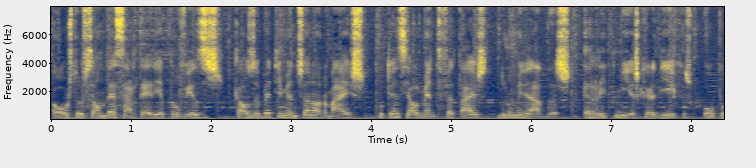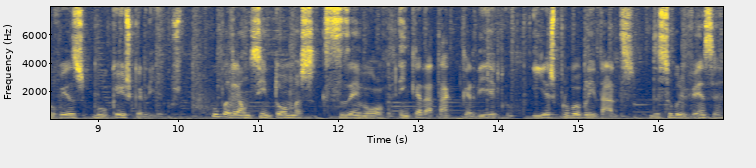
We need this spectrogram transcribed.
a obstrução dessa artéria, por vezes, causa batimentos anormais potencialmente fatais, denominadas arritmias cardíacas ou, por vezes, bloqueios cardíacos. O padrão de sintomas que se desenvolve em cada ataque cardíaco e as probabilidades de sobrevivência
